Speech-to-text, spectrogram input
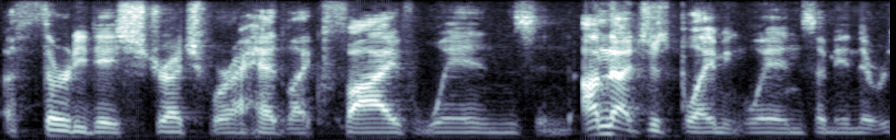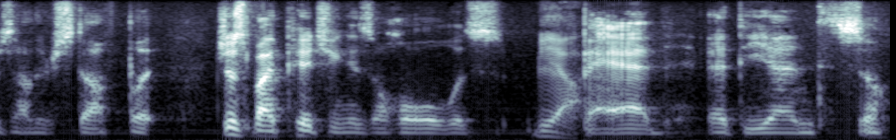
a 30 day stretch where I had like five wins, and I'm not just blaming wins. I mean, there was other stuff, but just my pitching as a whole was yeah. bad at the end. So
